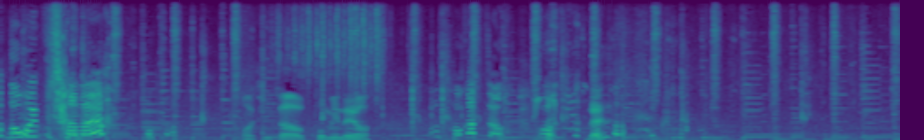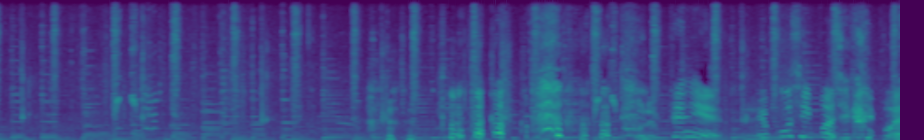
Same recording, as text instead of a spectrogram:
꽃 너무 예쁘지 않아요? 어, 진짜 봄이네요. 어, 저 같죠? 어. 네? 원래 피님, 네. 이 꽃이 이뻐요? 제가 이뻐요?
